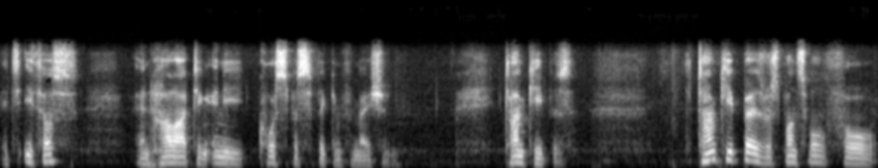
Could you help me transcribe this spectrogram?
its ethos, and highlighting any course specific information. Timekeepers. The timekeeper is responsible for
